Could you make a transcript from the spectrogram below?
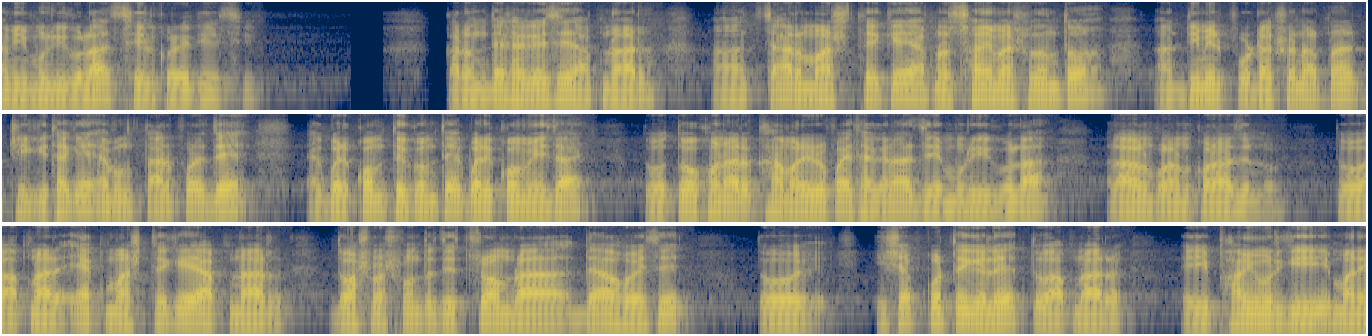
আমি মুরগিগুলা সেল করে দিয়েছি। কারণ দেখা গেছে আপনার চার মাস থেকে আপনার ছয় মাস পর্যন্ত ডিমের প্রোডাকশন আপনার ঠিকই থাকে এবং তারপরে যে একবারে কমতে কমতে একবারে কমে যায়, তো তখন আর খামারের উপায় থাকে না যে মুরগিগুলা লালন পালন করার জন্য। তো আপনার এক মাস থেকে আপনার দশ মাস পর্যন্ত যে শ্রমটা দেওয়া হয়েছে, তো হিসাব করতে গেলে তো আপনার এই ফার্মি মুরগি মানে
